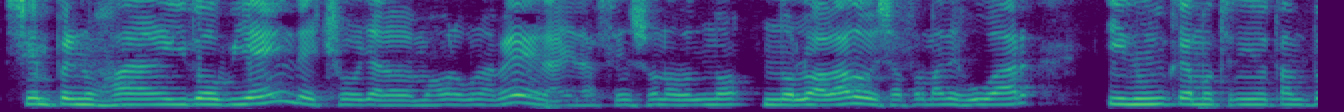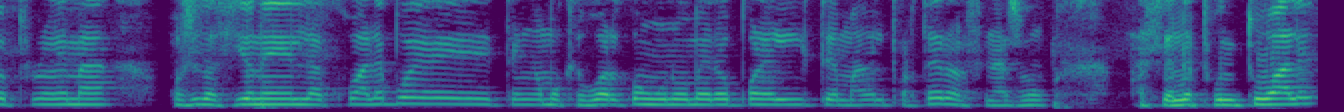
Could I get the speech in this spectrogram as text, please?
siempre nos ha ido bien. De hecho, ya lo hemos alguna vez, el ascenso nos no, no lo ha dado esa forma de jugar y nunca hemos tenido tantos problemas o situaciones en las cuales pues tengamos que jugar con un número por el tema del portero. Al final son acciones puntuales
